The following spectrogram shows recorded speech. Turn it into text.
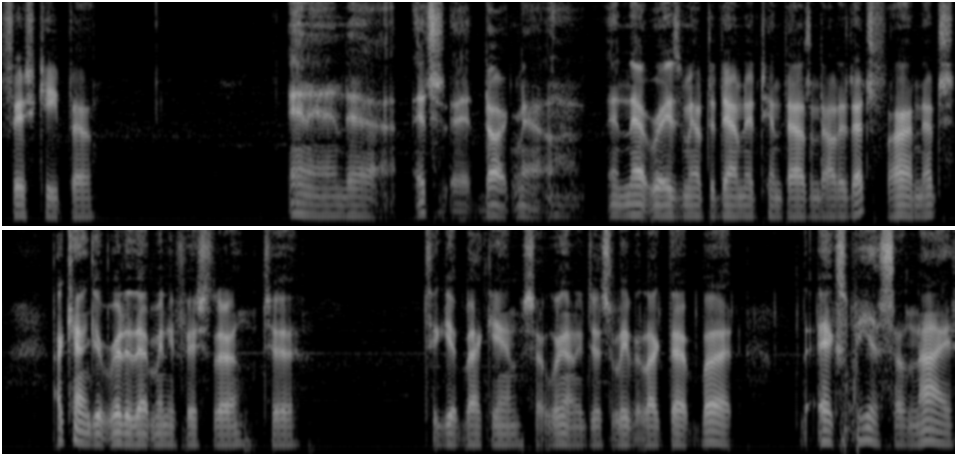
fish keep, though and, uh, it's uh, dark now, and that raised me up to damn near ten thousand dollars. That's fine. That's I can't get rid of that many fish though to to get back in, so we're gonna just leave it like that. But the XP is so nice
